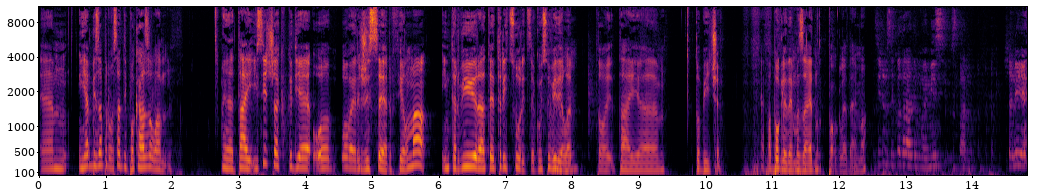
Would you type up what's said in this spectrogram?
Em, ja bi zapravo sad ti pokazala e, taj isječak gdje o- ovaj režiser filma intervjuira te tri curice koje su vidjele Mhm. To, taj, e, to biće. E, pa pogledajmo zajedno. Pogledajmo. Sjećam se kod radimo emisiju, stvarno. Šta nije?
